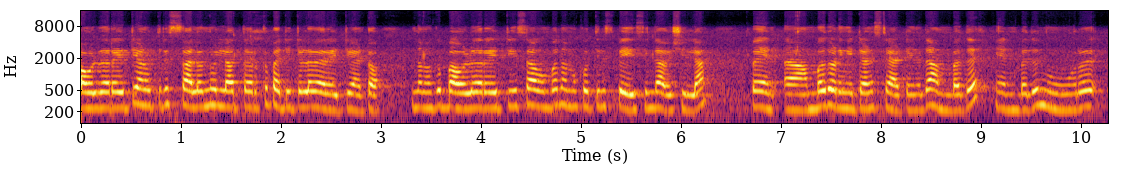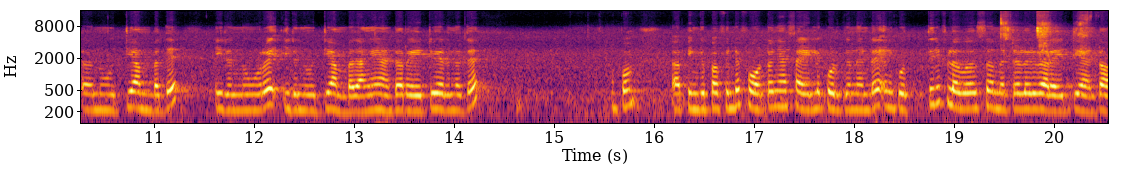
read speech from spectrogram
ബൗൾ വെറൈറ്റിയാണ് ഒത്തിരി സ്ഥലമൊന്നും ഇല്ലാത്തവർക്ക് പറ്റിയിട്ടുള്ള വെറൈറ്റി ആണ് കേട്ടോ. നമുക്ക് ബൗൾ വെറൈറ്റീസ് ആകുമ്പോൾ നമുക്ക് ഒത്തിരി സ്പേസിന്റെ ആവശ്യമില്ല. ഇപ്പോൾ അമ്പത് തുടങ്ങിയിട്ടാണ് സ്റ്റാർട്ട് ചെയ്യുന്നത്. അമ്പത് എൺപത് നൂറ് നൂറ്റി അമ്പത് ഇരുന്നൂറ് ഇരുന്നൂറ്റി അമ്പത് അങ്ങനെയാണ് കേട്ടോ റേറ്റ് വരുന്നത്. അപ്പം പിങ്ക് പഫിന്റെ ഫോട്ടോ ഞാൻ സൈഡിൽ കൊടുക്കുന്നുണ്ട്. എനിക്ക് ഒത്തിരി ഫ്ലവേഴ്സ് വന്നിട്ടുള്ളൊരു വെറൈറ്റിയാണ് കേട്ടോ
